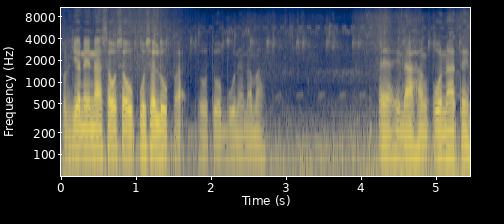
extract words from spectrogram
Pag yan ay nasa usaw po sa lupa, tutubo na naman. Kaya hinahang po natin.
